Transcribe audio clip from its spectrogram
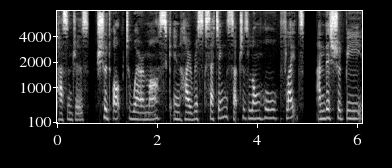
passengers should opt to wear a mask in high risk settings such as long haul flights, and this should be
